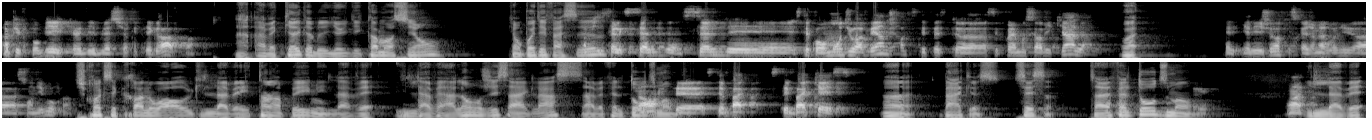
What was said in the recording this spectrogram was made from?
Ah, puis il faut pas oublier qu'il y a eu des blessures qui étaient graves, quoi. Avec quelques, il y a eu des commotions qui ont pas été faciles. Celle, celle, celle, des, c'était quoi, au Mondiaux à Berne, je crois que c'était fait, euh, ces problèmes au cervical. Ouais. Il y a des joueurs qui seraient jamais revenus à son niveau, quoi. Je crois que c'est Cronwall qui l'avait tempé, mais il l'avait, il l'avait allongé sa glace, ça avait fait le tour du monde. C'était, c'était Bacchus. Ouais, Bacchus, c'est ça. Ça avait fait le tour du monde. Il l'avait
